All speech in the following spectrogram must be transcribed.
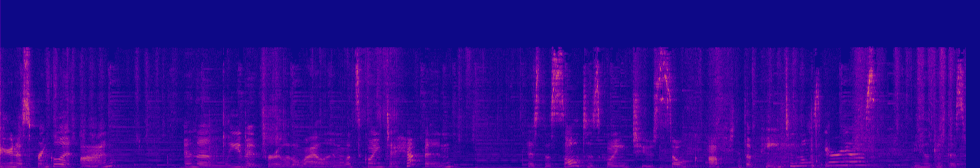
You're gonna sprinkle it on and then leave it for a little while. And what's going to happen is the salt is going to soak up the paint in those areas and you'll get this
